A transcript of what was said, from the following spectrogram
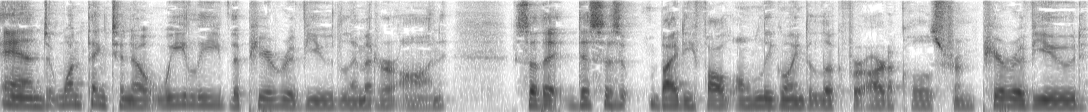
And one thing to note, we leave the peer-reviewed limiter on so that this is by default only going to look for articles from peer-reviewed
